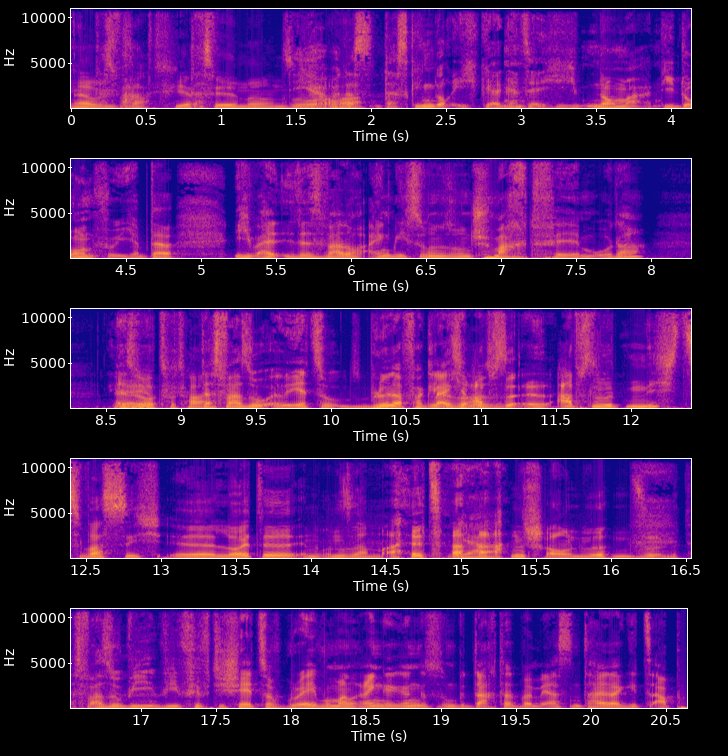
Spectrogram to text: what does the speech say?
Ja, wie Das war- gesagt, vier das- Filme und so. ja, aber, aber das, das ging doch, ich ganz ehrlich, ich, nochmal, die Dornfüße. Ich habe da, ich weiß, das war doch eigentlich so, so ein Schmachtfilm, oder? Ja, Also, ja, total. das war so, äh, jetzt so blöder Vergleich, also aber abso äh, absolut nichts, was sich äh, Leute in unserem Alter Ja. anschauen würden. So. das war so wie, wie Fifty Shades of Grey, wo man reingegangen ist und gedacht hat, beim ersten Teil, da geht's ab.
